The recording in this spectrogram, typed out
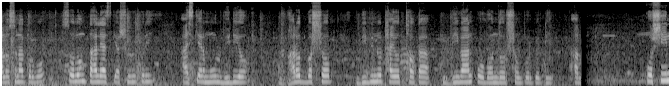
আলোচনা করব। চলুন তাহলে আজকে শুরু করি। আজকের মূল ভিডিও ভারতবর্ষর বিভিন্ন ঠাইত থকা বিমান ও বন্দর সম্পর্কটি আলো কোশ্চিন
